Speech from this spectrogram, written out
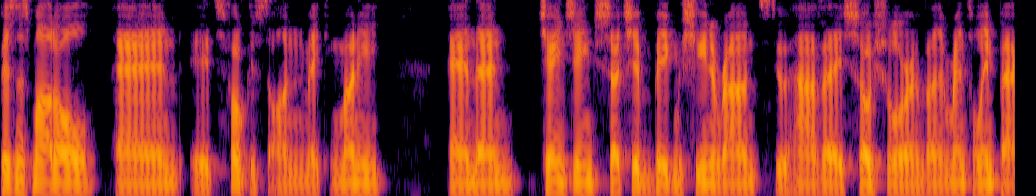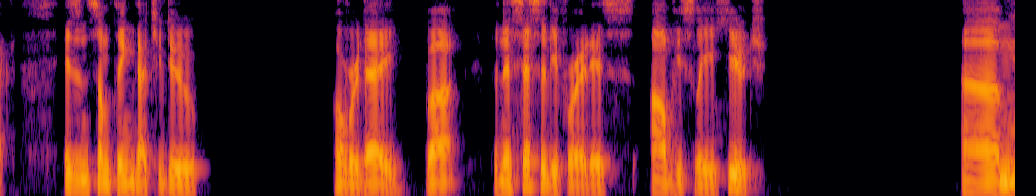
business model and it's focused on making money and then changing such a big machine around to have a social or environmental impact isn't something that you do over a day, but the necessity for it is obviously huge. Um,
